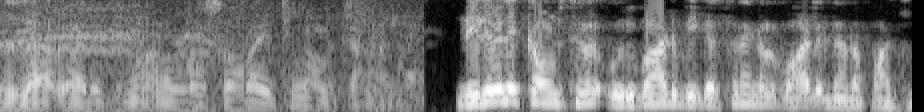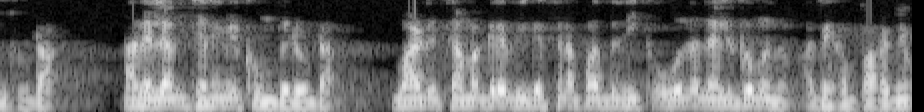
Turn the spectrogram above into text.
എല്ലാ കാര്യത്തിനും നല്ല ഉഷാറായിട്ടുള്ള ആൾക്കാരാണ്. നിലവിലെ കൗൺസിലർ ഒരുപാട് വികസനങ്ങൾ വാർഡിൽ നടപ്പാക്കിയിട്ടുണ്ട്. അതെല്ലാം ജനങ്ങൾക്ക് മുമ്പിലുണ്ട്. വാർഡിൽ സമഗ്ര വികസന പദ്ധതിക്ക് ഊന്നൽ നൽകുമെന്നും അദ്ദേഹം പറഞ്ഞു.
